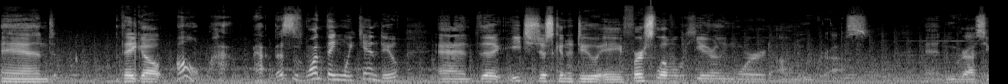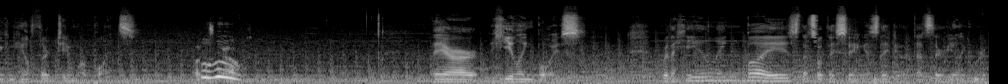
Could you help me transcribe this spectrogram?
and they go, "Oh, ha- ha- this is one thing we can do," and they're each just going to do a first level healing word on Ugras, and Ugras you can heal 13 more points. Let's go. They are healing boys. We're the healing boys. That's what they sing as they do it. That's their healing word.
